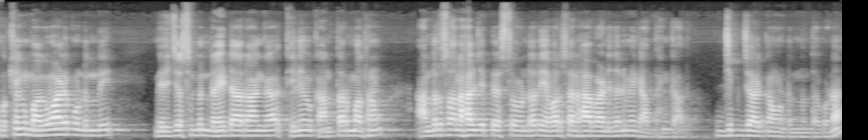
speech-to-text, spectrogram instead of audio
ముఖ్యంగా మగవాళ్ళకు ఉంటుంది. మీరు చేస్తున్న పని రైటా రాంగా తెలియని ఒక అంతర్మథనం. అందరూ సలహాలు చెప్పేస్తూ ఉంటారు. ఎవరు సలహా పాటించాలో మీకు అర్థం కాదు. జిగ్ జాగ్గా ఉంటుందంతా కూడా.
